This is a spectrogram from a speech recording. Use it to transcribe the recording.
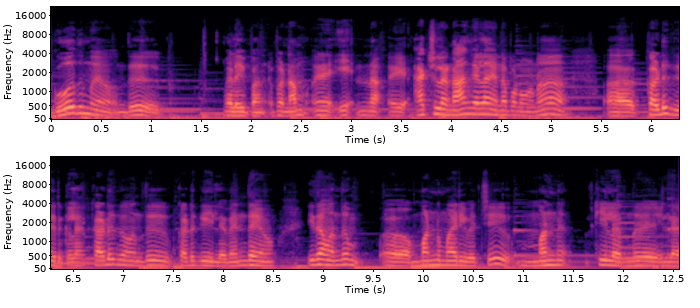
கோதுமை வந்து விளைவிப்பாங்க. இப்போ நம் ஆக்சுவலாக நாங்கள்லாம் என்ன பண்ணுவோன்னா கடுகு இருக்குல்ல கடுகு வந்து கடுகு இல்லை வெந்தயம் இதை வந்து மண் மாதிரி வச்சு மண் கீழேருந்து இல்லை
